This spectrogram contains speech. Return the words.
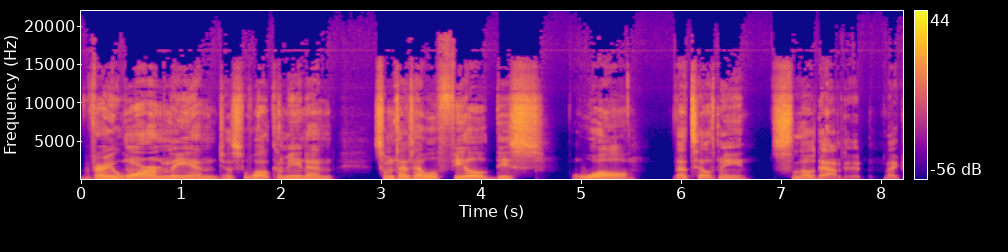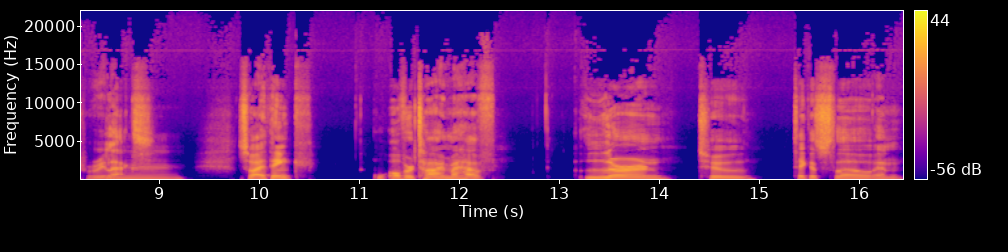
very warmly and just welcoming. And sometimes I will feel this wall that tells me, slow down, dude, like relax. Mm. So I think over time I have learned to take it slow and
